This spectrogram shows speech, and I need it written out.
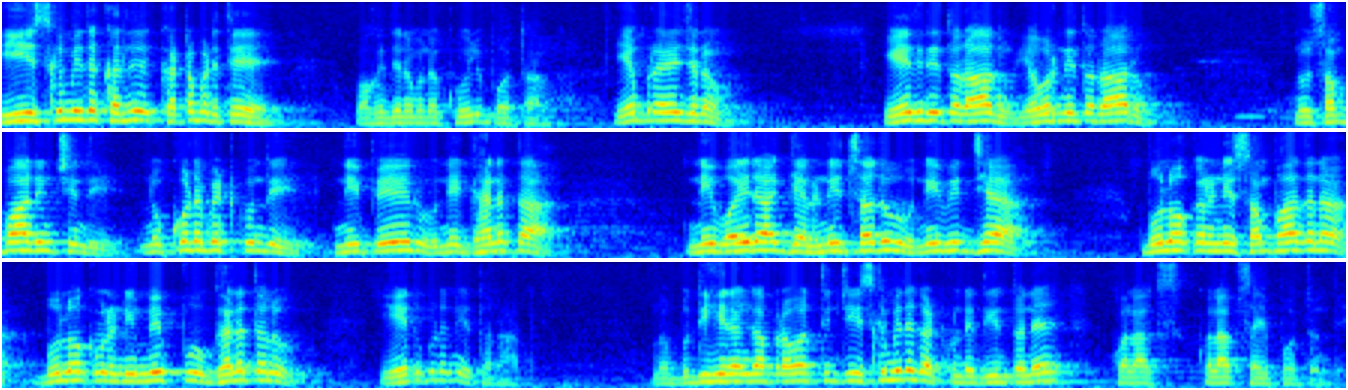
ఈ ఇసుక మీద కలి కట్టబడితే ఒక దినమున కూలిపోతావు. ఏం ప్రయోజనం? ఏది నీతో రాదు? ఎవరు నీతో రారు? నువ్వు సంపాదించింది నువ్వు కూడబెట్టుకుంది నీ పేరు నీ ఘనత నీ వైరాగ్యాలు నీ చదువు నీ విద్య భూలోకంలో నీ సంపాదన భూలోకంలో నీ మెప్పు ఘనతలు ఏది కూడా నీతో రాదు. నువ్వు బుద్ధిహీనంగా ప్రవర్తించి ఇసుక మీద కట్టుకుంటే దీంతోనే కొలాప్స్ కొలాప్స్ అయిపోతుంది.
